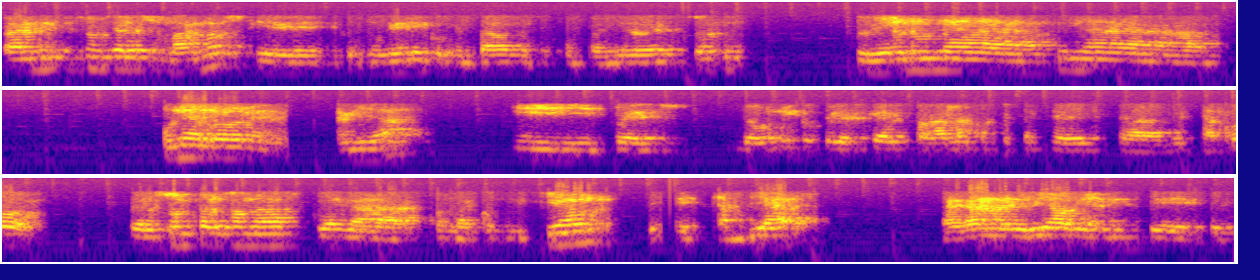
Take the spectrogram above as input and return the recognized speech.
realmente son seres humanos que, como bien comentaba nuestro compañero Edson, tuvieron una, un error en la vida y pues lo único que les queda es pagar la consecuencia de, esta, este error. Pero son personas con la, con la condición de cambiar. La gran mayoría, obviamente, pues,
